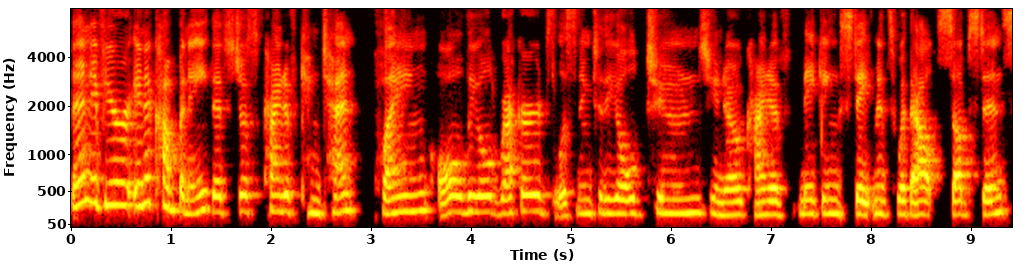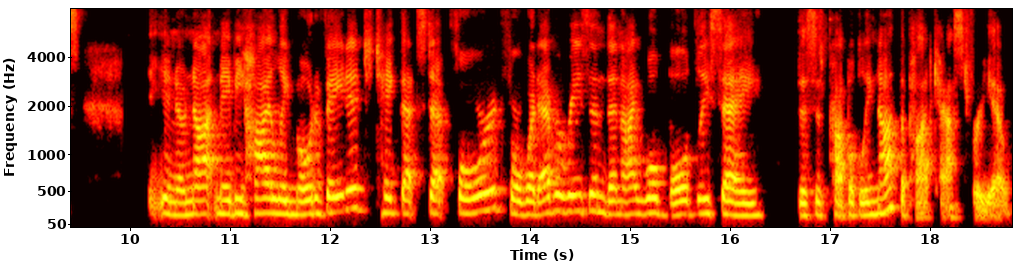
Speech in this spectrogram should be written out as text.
Then, if you're in a company that's just kind of content playing all the old records, listening to the old tunes, you know, kind of making statements without substance, you know, not maybe highly motivated to take that step forward for whatever reason, then I will boldly say, this is probably not the podcast for you.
